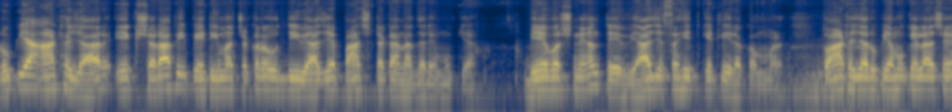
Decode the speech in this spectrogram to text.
રૂપિયા આઠ હજાર એક શરાફી પેઢીમાં ચક્રવૃદ્ધિ વ્યાજે પાંચ ટકાના દરે મૂક્યા. બે વર્ષને અંતે વ્યાજ સહિત કેટલી રકમ મળે? તો આઠ હજાર રૂપિયા મૂકેલા છે.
